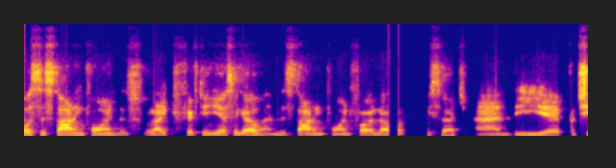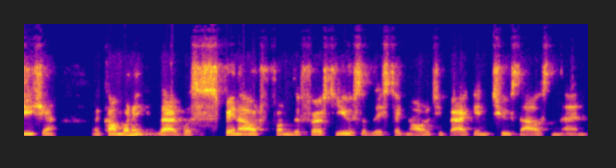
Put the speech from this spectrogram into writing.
was the starting point like 15 years ago and the starting point for a lot of research and the uh, Partisia a company that was a spin out from the first use of this technology back in 2008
